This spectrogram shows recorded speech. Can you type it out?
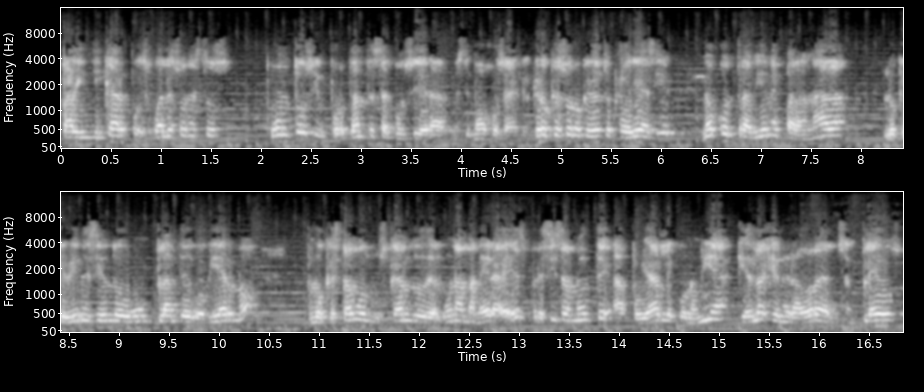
para indicar pues cuáles son estos puntos importantes a considerar, mi estimado José Ángel. Creo que eso es lo que yo te podría decir, no contraviene para nada lo que viene siendo un plan de gobierno, lo que estamos buscando de alguna manera es precisamente apoyar la economía, que es la generadora de los empleos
